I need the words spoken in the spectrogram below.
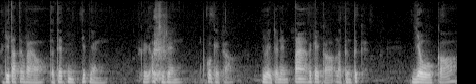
Khi ta thở vào ta tiếp, tiếp nhận cái oxygen của cây cỏ. Vì vậy cho nên ta với cây cỏ là tương tức dầu có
